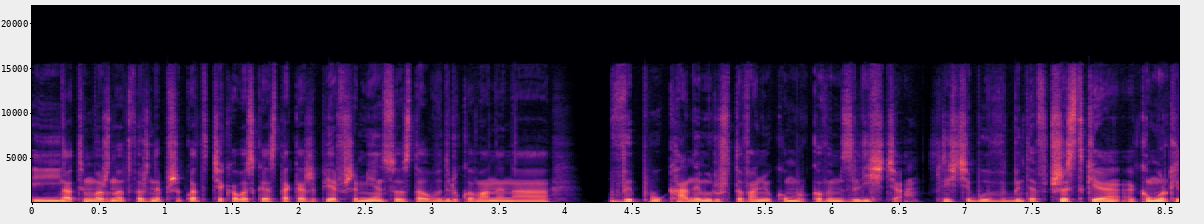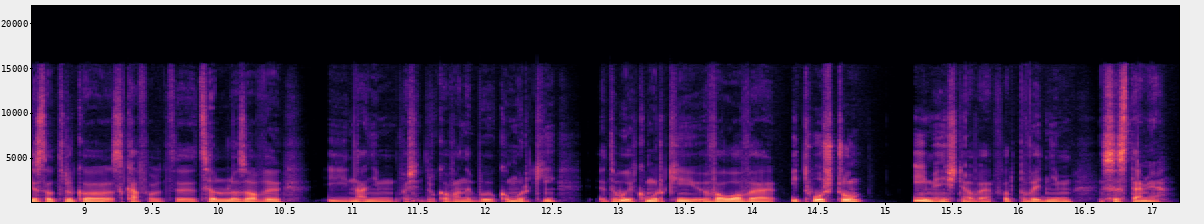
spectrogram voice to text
I na tym można otworzyć. Na przykład ciekawostka jest taka, że pierwsze mięso zostało wydrukowane na wypłukanym rusztowaniu komórkowym z liścia. Z liście były wybite wszystkie komórki, został tylko skafold celulozowy i na nim właśnie drukowane były komórki. To były komórki wołowe i tłuszczu i mięśniowe w odpowiednim systemie.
